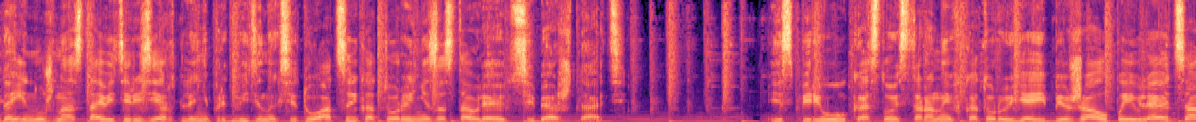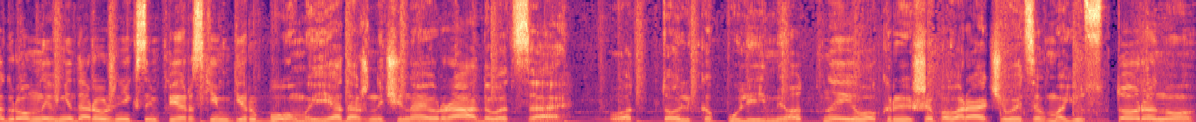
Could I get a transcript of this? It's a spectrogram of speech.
Да и нужно оставить резерв для непредвиденных ситуаций, которые не заставляют себя ждать. Из переулка, с той стороны, в которую я и бежал, появляется огромный внедорожник с имперским гербом, и я даже начинаю радоваться. Вот только пулемет на его крыше поворачивается в мою сторону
